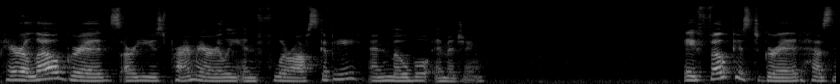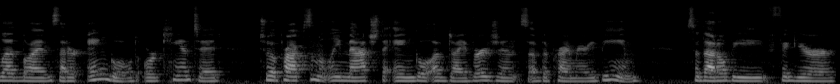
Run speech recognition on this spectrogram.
Parallel grids are used primarily in fluoroscopy and mobile imaging. A focused grid has lead lines that are angled or canted to approximately match the angle of divergence of the primary beam. So that'll be figure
